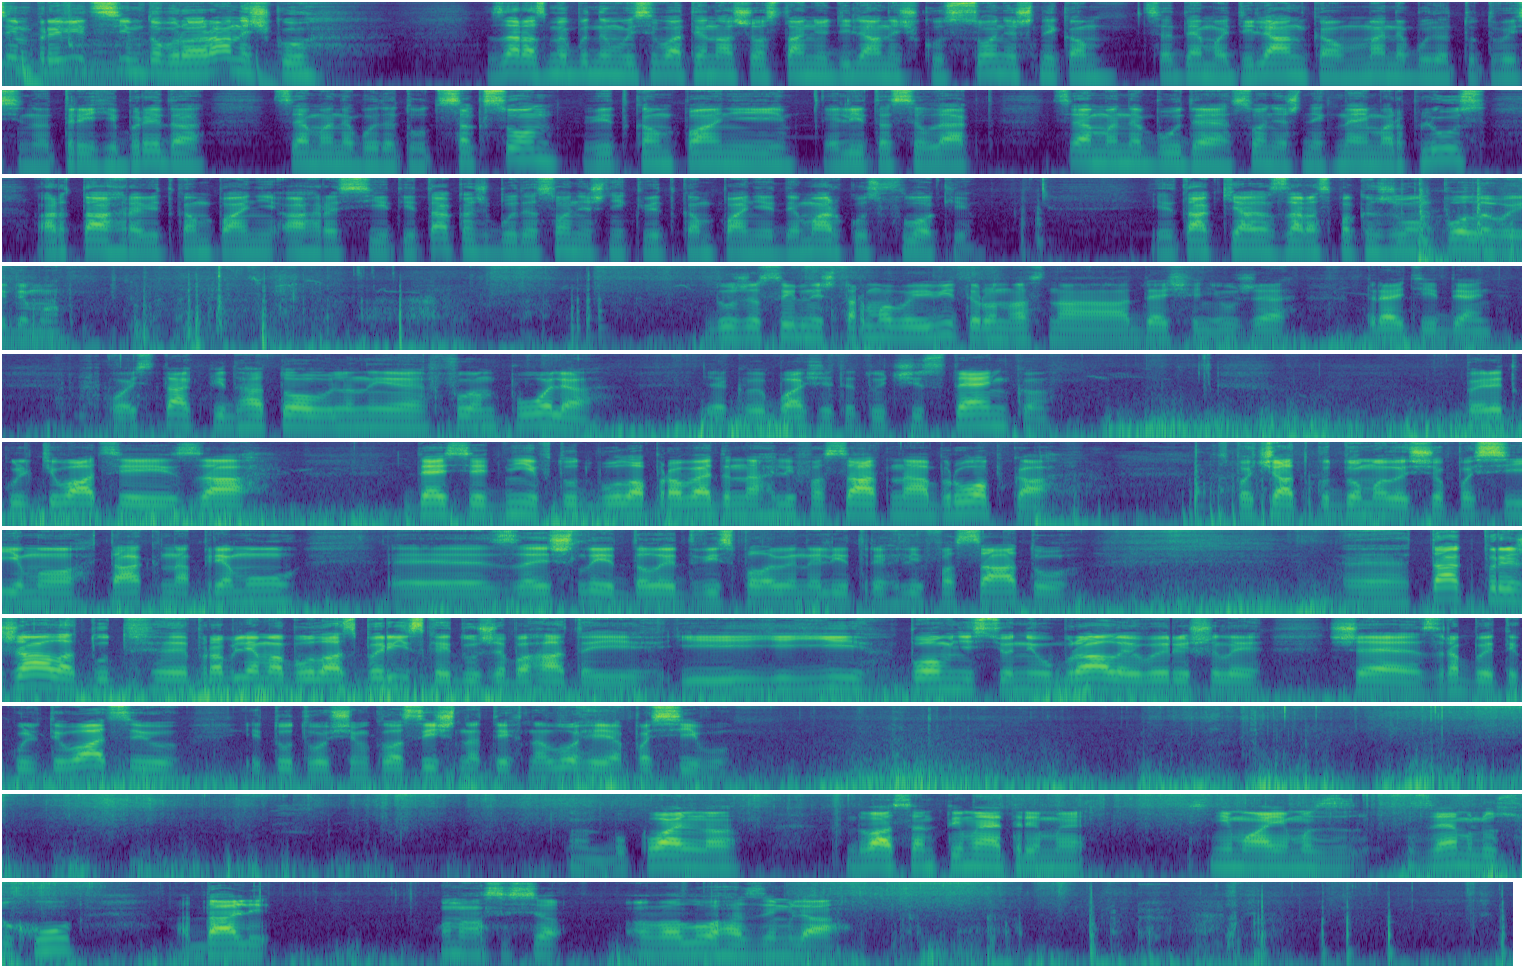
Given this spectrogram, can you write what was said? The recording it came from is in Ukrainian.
Всім привіт, всім доброго раночку. Зараз ми будемо висівати нашу останню діляночку з соняшником. Це демо-ділянка. У мене буде тут висіяно три гібрида. Це в мене буде тут Саксон від компанії Elita Select. Це в мене буде соняшник Neymar Plus, Артагра від компанії AgroSeed. І також буде соняшник від компанії Demarcus Floki. І так, я зараз покажу вам поле, вийдемо. Дуже сильний штормовий вітер у нас на Одещині вже третій день. Ось так підготовлений фон поля. Як ви бачите, тут чистенько. Перед культивацією за 10 днів тут була проведена гліфосатна обробка. Спочатку думали, що посіємо так напряму. Е, Зайшли, дали 2,5 літри гліфосату. Е, Так прижала, тут е, проблема була з берізкою дуже багато її. І її повністю не убрали, вирішили ще зробити культивацію. І тут, в общем, класична технологія посіву. Буквально 2 см ми знімаємо землю суху, а далі у нас все волога земля.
